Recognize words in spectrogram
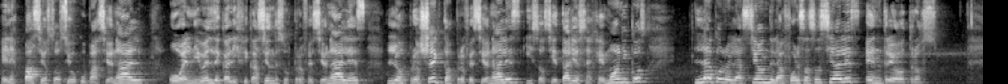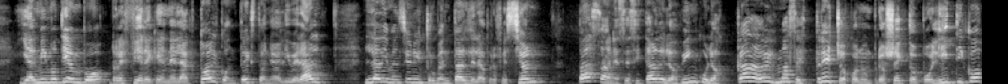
el espacio socioocupacional o el nivel de calificación de sus profesionales, los proyectos profesionales y societarios hegemónicos, la correlación de las fuerzas sociales, entre otros. Y al mismo tiempo refiere que en el actual contexto neoliberal, la dimensión instrumental de la profesión pasa a necesitar de los vínculos cada vez más estrechos con un proyecto político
